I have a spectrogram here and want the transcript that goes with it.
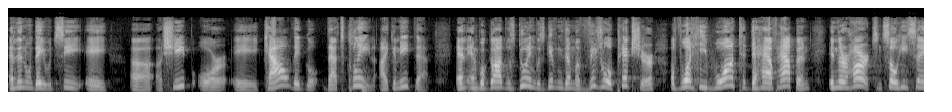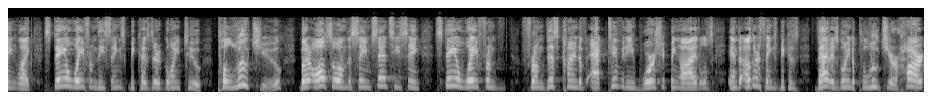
And then when they would see a, uh, a sheep or a cow, they'd go, that's clean. I can eat that. And, and what God was doing was giving them a visual picture of what He wanted to have happen in their hearts. And so He's saying, like, stay away from these things because they're going to pollute you. But also, on the same sense, He's saying, stay away from, from this kind of activity, worshiping idols and other things, because that is going to pollute your heart.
